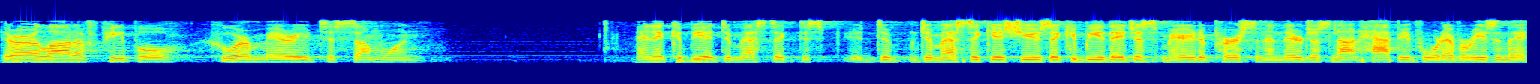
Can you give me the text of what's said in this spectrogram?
There are a lot of people who are married to someone and it could be a domestic domestic issues. It could be they just married a person and they're just not happy for whatever reason. They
